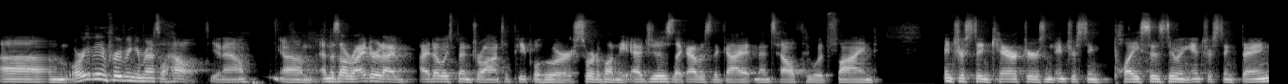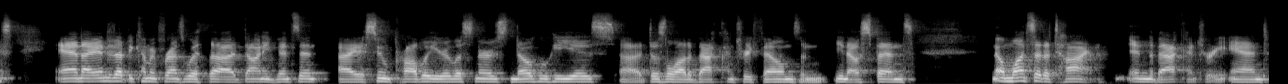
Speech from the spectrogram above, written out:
um, or even improving your mental health. You know, um, and as a writer, I've I'd always been drawn to people who are sort of on the edges. Like I was the guy at Men's Health who would find interesting characters and interesting places doing interesting things. And I ended up becoming friends with uh, Donnie Vincent. I assume probably your listeners know who he is. Uh, does a lot of backcountry films, and you know spends you know months at a time in the backcountry. And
